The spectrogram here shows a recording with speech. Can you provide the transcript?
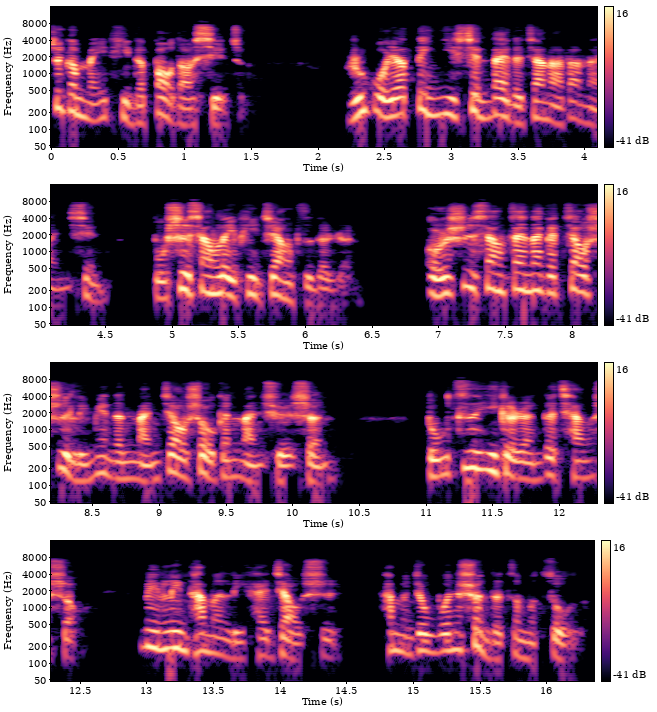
这个媒体的报道写着：如果要定义现代的加拿大男性，不是像类屁这样子的人，而是像在那个教室里面的男教授跟男学生，独自一个人的枪手，命令他们离开教室，他们就温顺的这么做了，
